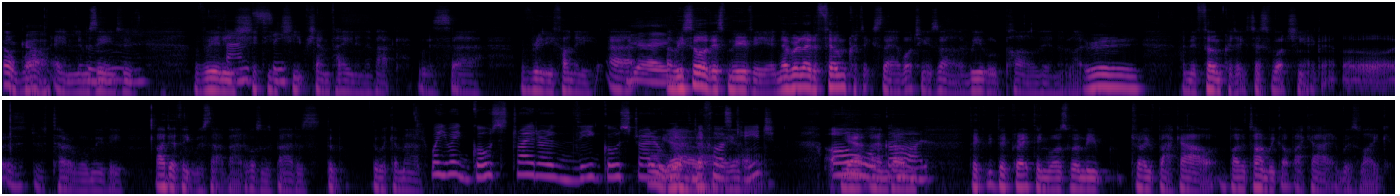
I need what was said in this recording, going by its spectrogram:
Oh Okay. wow! in limousines with really Fancy. shitty, cheap champagne in the back. It was uh, really funny. Uh, Yay. And we saw this movie, and there were a load of film critics there watching it as well. And we all piled in, and were like, "Hey!" and the film critics just watching it, going, "Oh, it's just a terrible movie." I don't think it was that bad. It wasn't as bad as the the Wicker Man. Wait, wait, Ghost Rider, the Ghost Rider Oh, yeah, with Nicolas yeah. Cage? Oh, Yeah, and, um, God. The the great thing was when we drove back out. By the time we got back out, it was like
